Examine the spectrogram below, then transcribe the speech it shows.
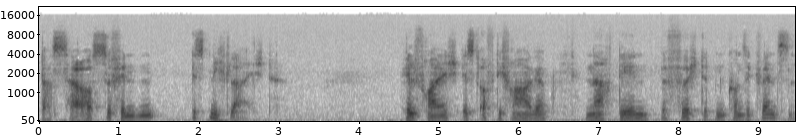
Das herauszufinden ist nicht leicht. Hilfreich ist oft die Frage nach den befürchteten Konsequenzen.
